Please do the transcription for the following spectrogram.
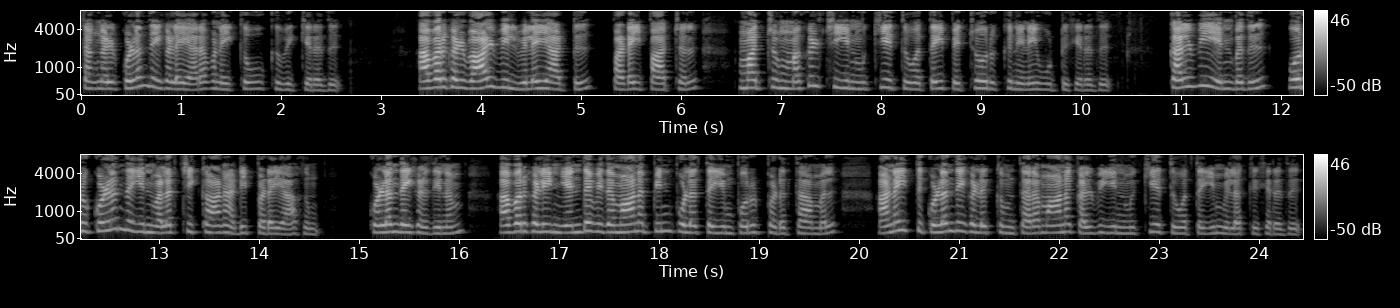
தங்கள் குழந்தைகளை அரவணைக்க ஊக்குவிக்கிறது. அவர்கள் வாழ்வில் விளையாட்டு படைப்பாற்றல் மற்றும் மகிழ்ச்சியின் முக்கியத்துவத்தை பெற்றோருக்கு நினைவூட்டுகிறது. கல்வி என்பது ஒரு குழந்தையின் வளர்ச்சிக்கான அடிப்படையாகும். குழந்தைகள் தினம் அவர்களின் எந்தவிதமான பின்புலத்தையும் பொருட்படுத்தாமல் அனைத்து குழந்தைகளுக்கும் தரமான கல்வியின் முக்கியத்துவத்தையும் விளக்குகிறது.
